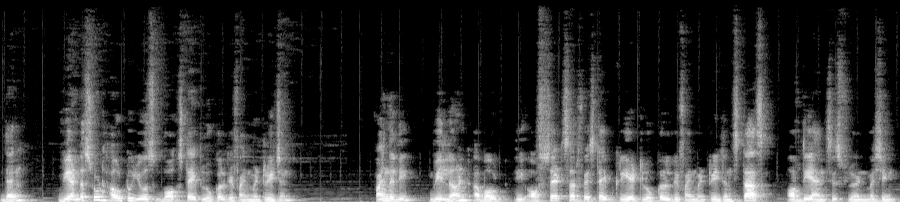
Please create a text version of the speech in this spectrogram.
Then, we understood how to use box type local refinement region. Finally, we learned about the offset surface type create local refinement regions task of the ANSYS Fluent Meshing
